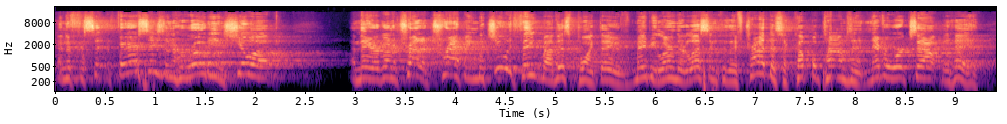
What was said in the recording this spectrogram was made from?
and the Pharisees and Herodians show up, and they are going to try to trap him. But you would think by this point they've maybe learned their lesson because they've tried this a couple times and it never works out. But hey,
